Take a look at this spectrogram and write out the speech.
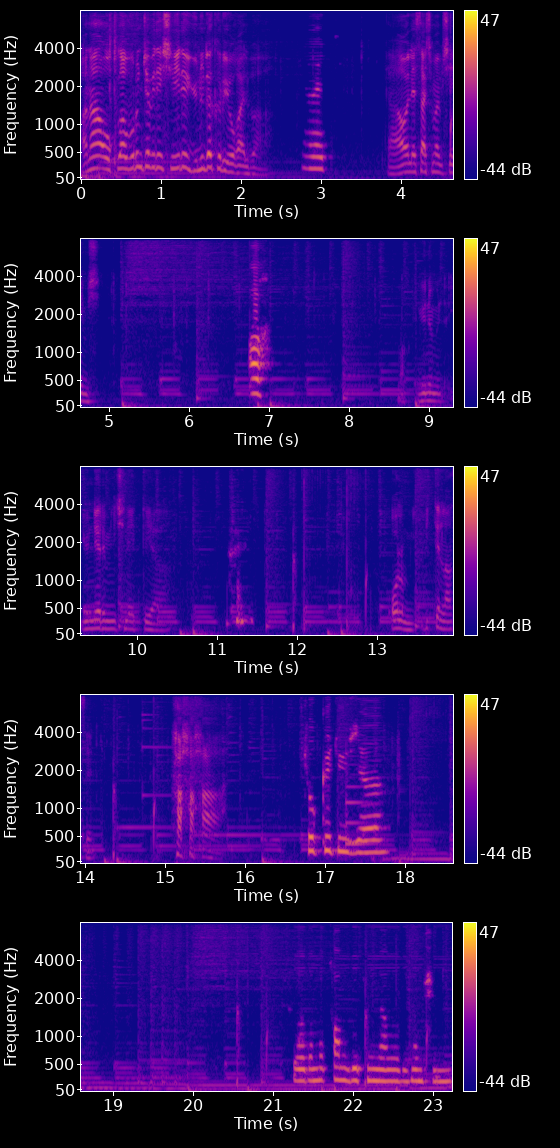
Ana okla vurunca bir de şeyi de yünü de kırıyor galiba. Evet. Ya öyle saçma bir şeymiş. Ah Bak yünüm, yünlerimin içine etti ya. Oğlum bittin lan sen. Ha ha ha. çok kötüyüz ya. Şu adamı tam götünden vuracağım şimdi.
